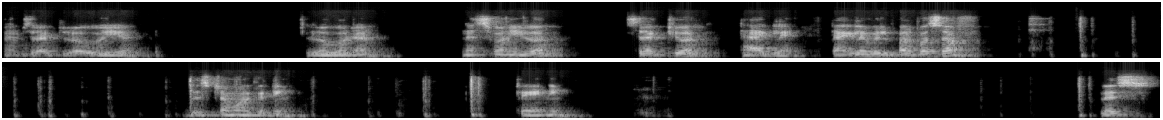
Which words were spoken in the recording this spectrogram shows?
And select logo here. Logo done. Next one you select your tagline. Tagline will purpose of digital marketing training. Plus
